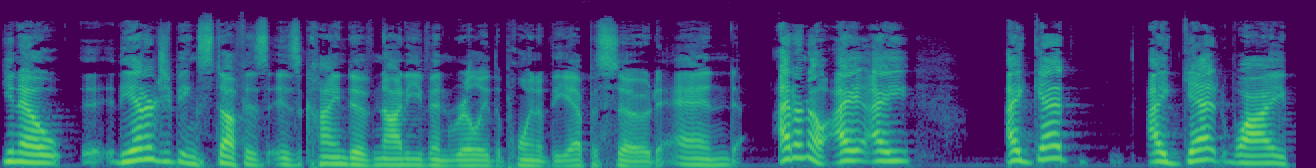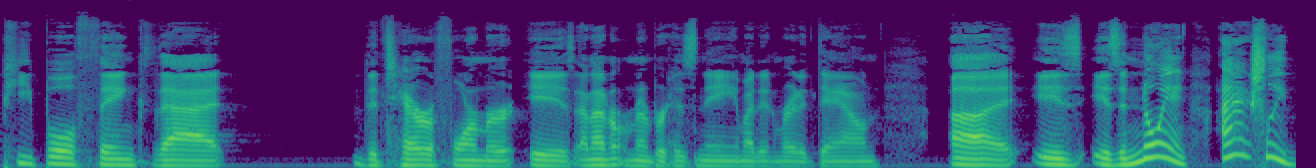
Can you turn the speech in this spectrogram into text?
you know, the energy being stuff is is kind of not even really the point of the episode, and I don't know. I I I get I get why people think that the terraformer is, and I don't remember his name. I didn't write it down. Uh, is is annoying. I actually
